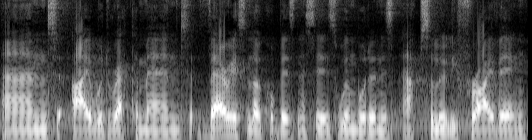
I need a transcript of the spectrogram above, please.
And I would recommend various local businesses. Wimbledon is absolutely thriving,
